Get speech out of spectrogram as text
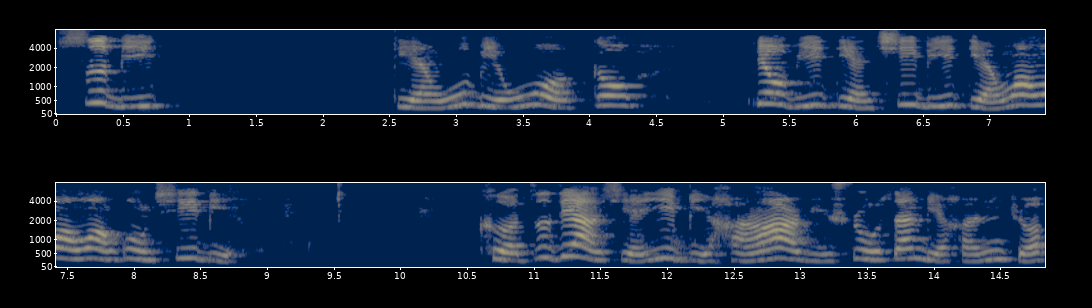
四笔点，五笔卧钩，六笔点，七笔点，旺旺旺，共七笔。可字这样写：一笔横，二笔竖，三笔横折，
